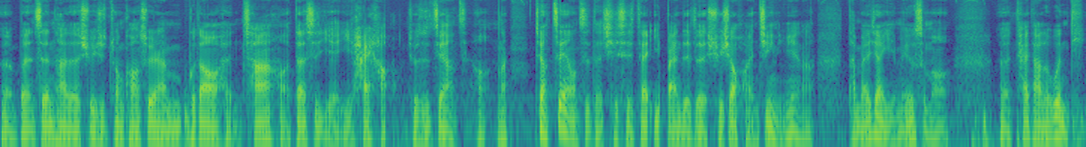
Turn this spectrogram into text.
呃本身他的学习状况虽然不到很差哈，但是也也还好，就是这样子哈。那这样这样子的，其实在一般的这个学校环境里面啊，坦白讲也没有什么呃太大的问题。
